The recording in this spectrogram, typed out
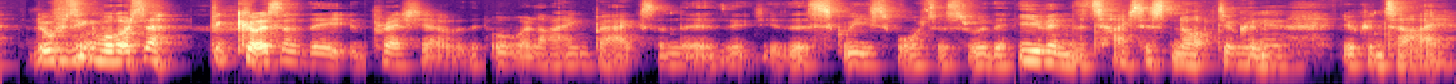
losing water because of the pressure of the overlying bags and the, the, the squeeze water through the even the tightest knot you can yeah. you can tie.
